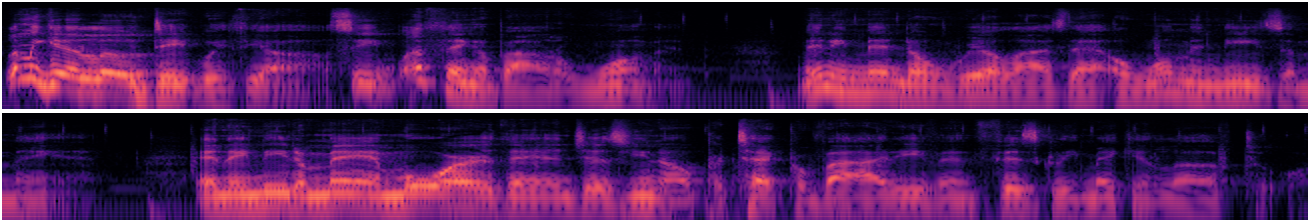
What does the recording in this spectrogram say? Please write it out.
Let me get a little deep with y'all. See, one thing about a woman, many men don't realize that a woman needs a man. And they need a man more than just, you know, protect, provide, even physically making love to her.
